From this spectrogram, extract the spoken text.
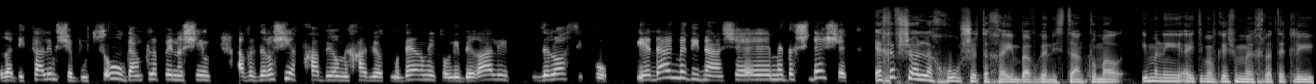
הרדיקליים שבוצעו גם כלפי נשים, אבל זה לא שהיא הפכה ביום אחד להיות מודרנית או ליברלית, זה לא הסיפור. היא עדיין מדינה שמדשדשת. איך אפשר לחוש את החיים באפגניסטן? כלומר, אם אני הייתי מבקש ממך לתת לי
